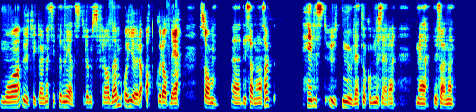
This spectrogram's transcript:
må utviklerne sitte nedstrøms fra dem og gjøre akkurat det som eh, designeren har sagt. Helst uten mulighet til å kommunisere med designeren.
